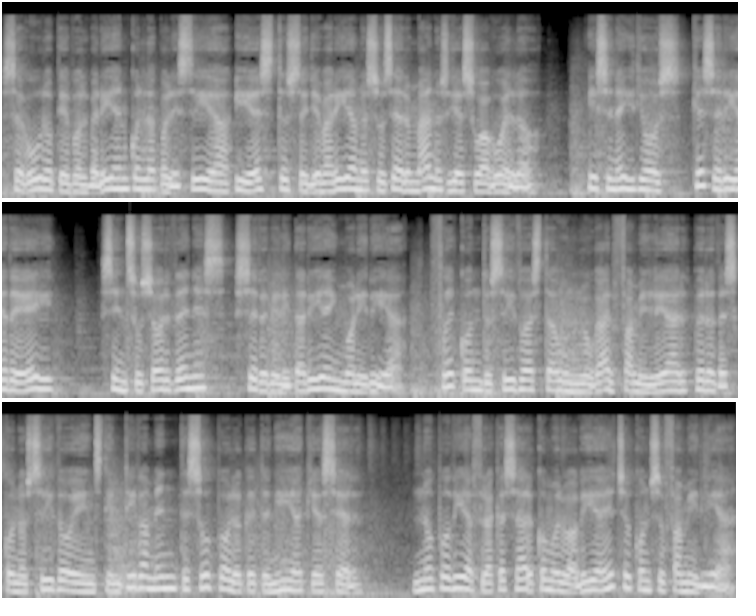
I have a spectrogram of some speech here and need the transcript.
Seguro que volverían con la policía y estos se llevarían a sus hermanos y a su abuelo. Y sin ellos, ¿qué sería de él? Sin sus órdenes, se debilitaría y moriría. Fue conducido hasta un lugar familiar pero desconocido e instintivamente supo lo que tenía que hacer. No podía fracasar como lo había hecho con su familia.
